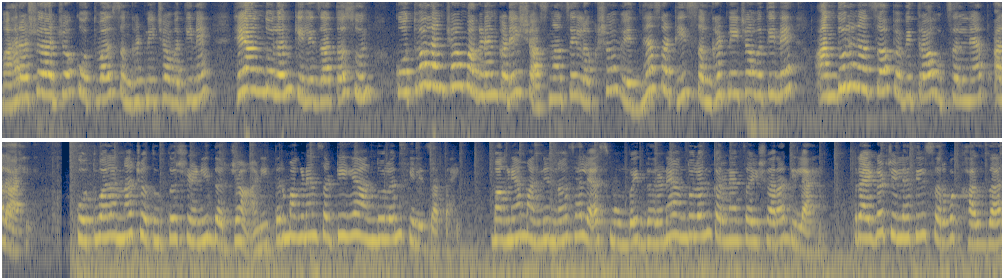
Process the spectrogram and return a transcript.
महाराष्ट्र राज्य कोतवाल संघटनेच्या वतीने हे आंदोलन केले जात असून कोतवालांच्या मागण्यांकडे शासनाचे लक्ष वेधण्यासाठी संघटनेच्या वतीने आंदोलनाचा पवित्रा उचलण्यात आला आहे. कोतवालांना चतुर्थ श्रेणी दर्जा आणि इतर मागण्यांसाठी हे आंदोलन केले जात आहे. मागण्या मान्य न झाल्यास मुंबईत धरणे आंदोलन करण्याचा इशारा दिला आहे. रायगड जिल्ह्यातील सर्व खासदार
